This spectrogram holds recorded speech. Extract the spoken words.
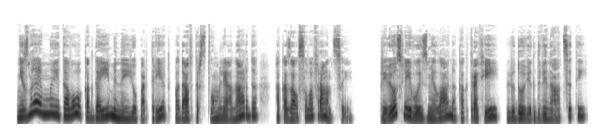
Не знаем мы и того, когда именно ее портрет под авторством Леонардо оказался во Франции. Привез ли его из Милана как трофей Людовик XII?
